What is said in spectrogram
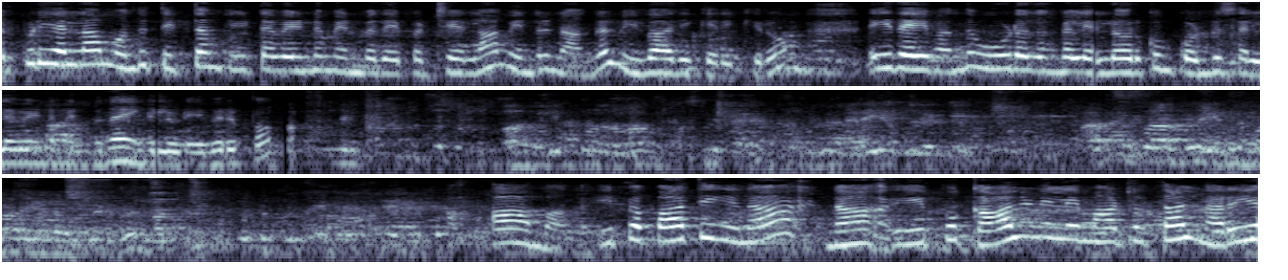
எப்படியெல்லாம் வந்து திட்டம் தீட்ட வேண்டும் என்பதை பற்றியெல்லாம் இன்று நாங்கள் விவாதிக்க இருக்கிறோம். இதை வந்து ஊடகங்கள் எல்லோருக்கும் கொண்டு செல்ல வேண்டும் என்பதுதான் எங்களுடைய விருப்பம்? ஆமாங்க. இப்ப பாத்தீங்கன்னா நான் இப்போ காலநிலை மாற்றத்தால் நிறைய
